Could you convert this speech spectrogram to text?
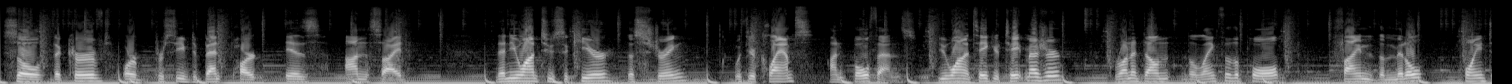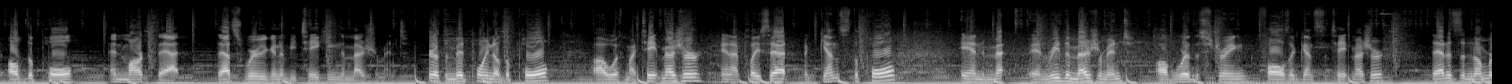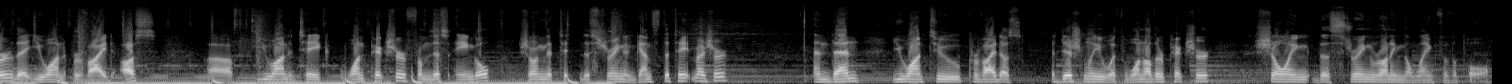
So the curved or perceived bent part is on the side. Then you want to secure the string with your clamps on both ends. You want to take your tape measure, run it down the length of the pole, find the middle point of the pole and mark that. That's where you're going to be taking the measurement. Here at the midpoint of the pole uh, with my tape measure and I place that against the pole and, and read the measurement of where the string falls against the tape measure. That is the number that you want to provide us. Uh, you want to take one picture from this angle showing the, the string against the tape measure and then you want to provide us additionally with one other picture showing the string running the length of the pole.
